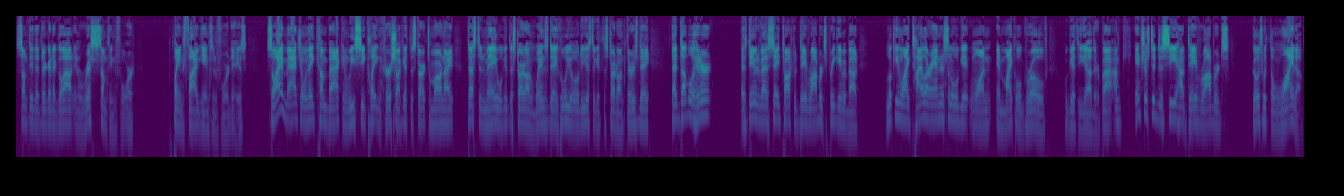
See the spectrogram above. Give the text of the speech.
something that they're going to go out and risk something for, playing five games in four days. So I imagine when they come back and we see Clayton Kershaw get the start tomorrow night, Dustin May will get the start on Wednesday, Julio Urias to get the start on Thursday. That doubleheader, as David Vassegh talked with Dave Roberts pregame about, looking like Tyler Anderson will get one and Michael Grove will get the other. But I'm interested to see how Dave Roberts goes with the lineup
